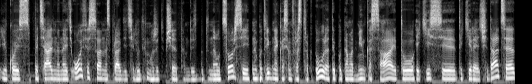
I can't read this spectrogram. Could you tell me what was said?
якоїсь спеціальної навіть офіса. Насправді ці люди можуть ще там десь бути на аутсорсі. Не потрібна якась інфраструктура, типу там адмінка сайту, якісь е, такі речі. Да, Це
